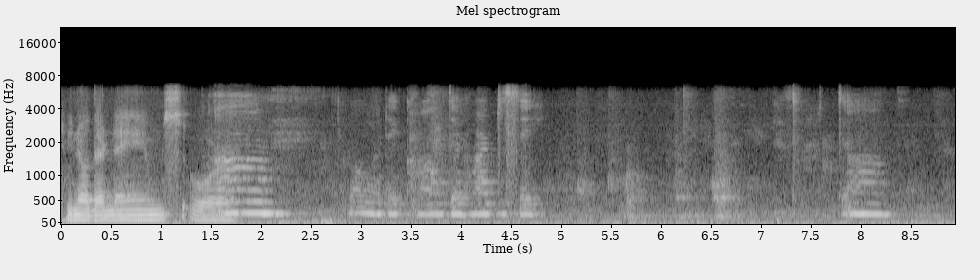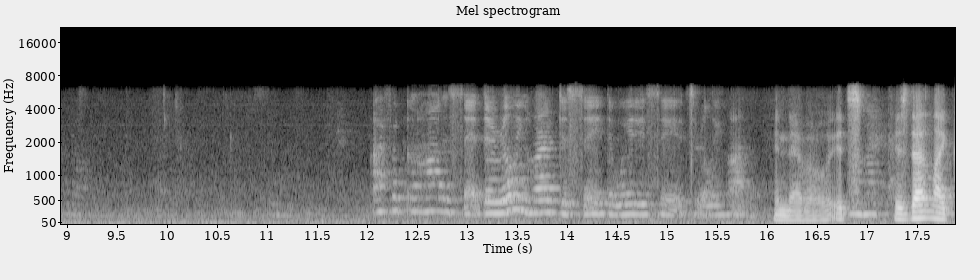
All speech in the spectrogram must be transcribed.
Do you know their names or? Um, what were they called? They're hard to say. Um, I forgot how to say it. They're really hard to say. The way they say it, it's really hard. in Navajo. It's Uh-huh. is that like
